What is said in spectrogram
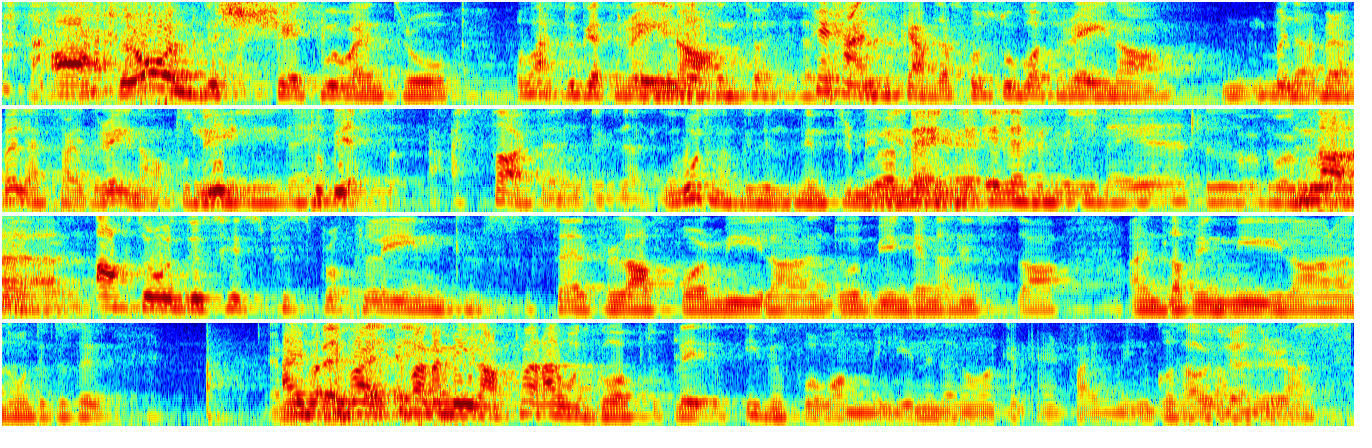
After all the shit we went through, we had to get Reina. it in 2017. He handicapped us because we got Reina. Bella, Bella, Bella outside Reina to be to be a, s- a starter. Exactly. We would have given him 3 we million were a paying year. 11 million a year to, For- to No, uh, after all this, his, his proclaimed self-love for Milan and being a Milanista and loving Milan and wanting to say, And I, if, I, if I'm a thing. Milan fan, I would go up to play even for one million, and I know I can earn five million because I How love generous.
